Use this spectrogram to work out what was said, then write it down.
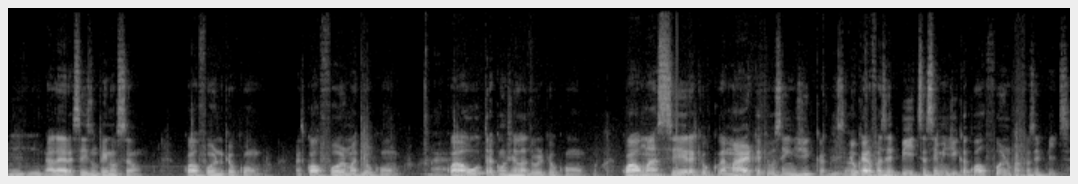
Uhum. Galera, vocês não têm noção. Qual forno que eu compro? Mas qual forma que eu compro? É. Qual ultra congelador que eu compro? Qual maceira que eu, a marca que você indica? Exato. Eu quero fazer pizza, você me indica qual forno para fazer pizza.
